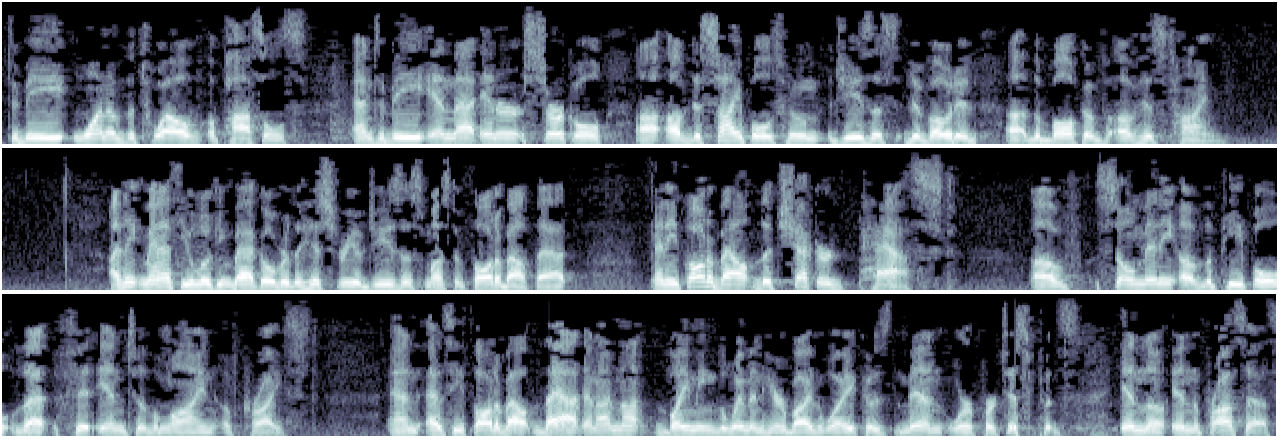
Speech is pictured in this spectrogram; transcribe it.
to be one of the twelve apostles and to be in that inner circle uh, of disciples whom Jesus devoted uh, the bulk of, of his time. I think Matthew, looking back over the history of Jesus, must have thought about that and he thought about the checkered past of so many of the people that fit into the line of Christ. And as he thought about that, and I'm not blaming the women here, by the way, because the men were participants in the, in the process,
